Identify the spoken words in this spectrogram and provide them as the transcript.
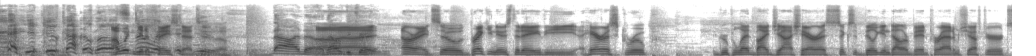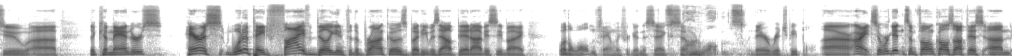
you do got a little. I wouldn't get a face tattoo you. though. No, I know that would be Uh, crazy. All right, so breaking news today: the Harris Group, the group led by Josh Harris, six billion dollar bid per Adam Schefter to uh, the Commanders. Harris would have paid five billion for the Broncos, but he was outbid, obviously, by well the Walton family, for goodness sakes. So Darn Waltons. they're rich people. Uh, all right, so we're getting some phone calls off this. Um,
